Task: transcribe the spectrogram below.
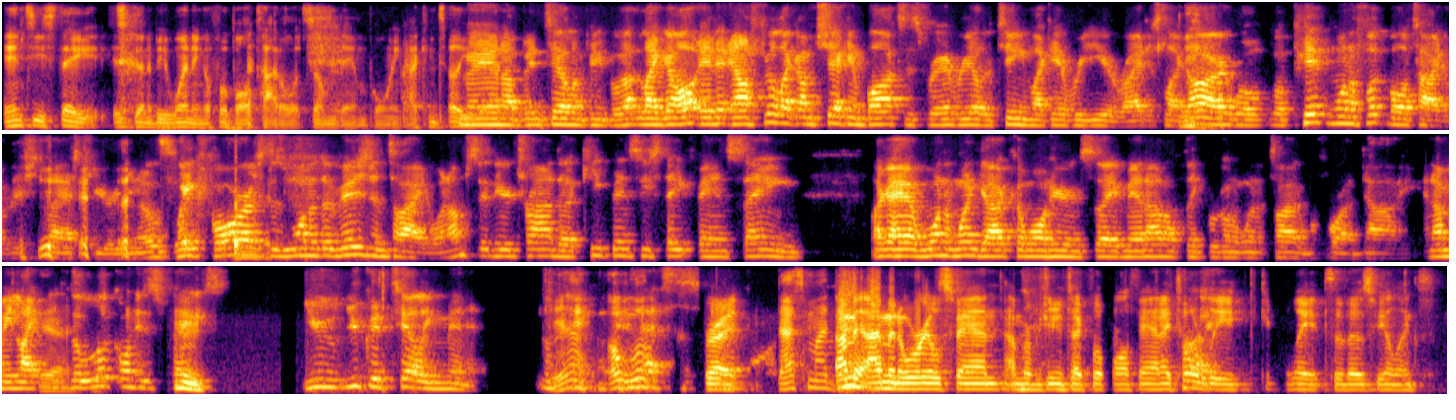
NC State is going to be winning a football title at some damn point. I can tell you. Man, that. I've been telling people like all, and I feel like I'm checking boxes for every other team like every year, right? It's like, all right, well, well, Pitt won a football title this last year. You know, Wake Forest has won a division title, and I'm sitting here trying to keep NC State fans sane. Like I have one one guy come on here and say, "Man, I don't think we're going to win a title before I die." And I mean, like yeah. the look on his hmm. face, you you could tell he meant it. Yeah. Oh, look. That's, right. That's my. I'm, I'm an Orioles fan. I'm a Virginia Tech football fan. I totally right. can relate to those feelings.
